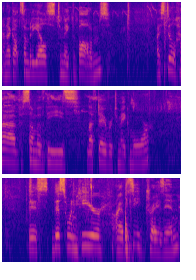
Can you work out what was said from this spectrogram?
and I got somebody else to make the bottoms. I still have some of these left over to make more. This, this one here, I have seed trays in,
